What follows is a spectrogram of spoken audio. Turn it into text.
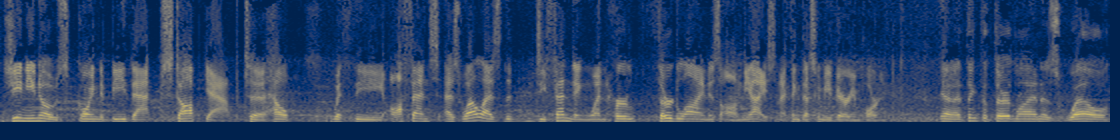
Giannino is going to be that stopgap to help with the offense as well as the defending when her third line is on the ice, and I think that's going to be very important. Yeah, and I think the third line as well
